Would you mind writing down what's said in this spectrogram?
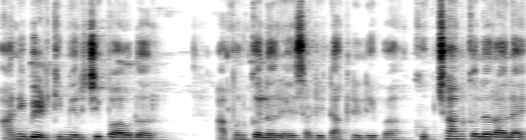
आणि बेडकी मिरची पावडर आपण कलर यासाठी टाकलेली आहे पा खूप छान कलर आला आहे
